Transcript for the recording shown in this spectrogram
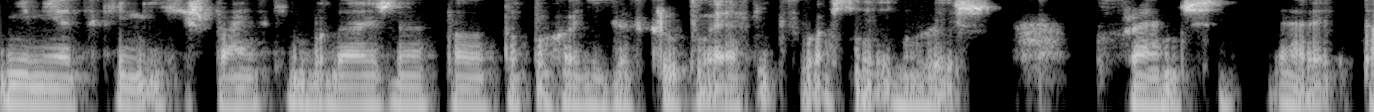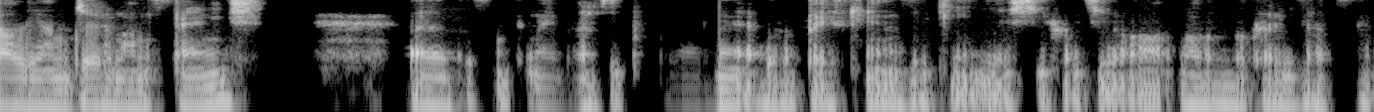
niemieckim i hiszpańskim bodajże. To, to pochodzi ze skrótu EFIX, właśnie English, French, e, Italian, German, Spanish. E, to są te najbardziej popularne europejskie języki, jeśli chodzi o, o lokalizację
